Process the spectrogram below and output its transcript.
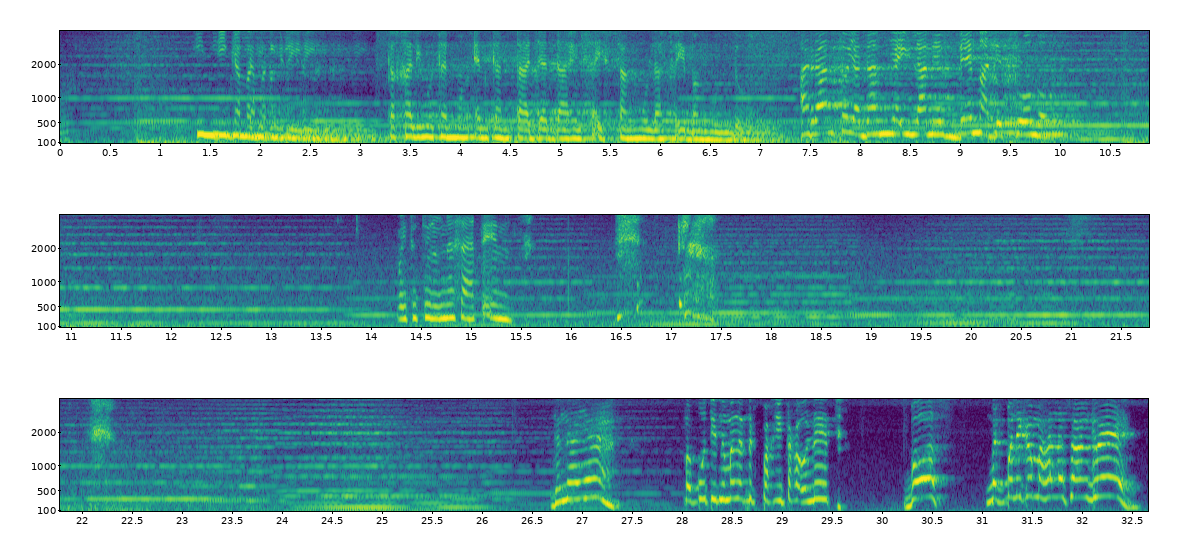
Hindi ka magiging Reyna. Kakalimutan mo ang Encantadia dahil sa isang mula sa ibang mundo. Aranto Yagamya Ilamer Dema de Promo. May tutulong na sa atin. Danaya! Mabuti naman at nagpakita ka ulit. Boss! Nagbalik ang mahal na sangre!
